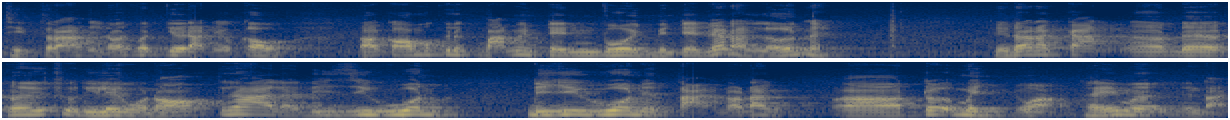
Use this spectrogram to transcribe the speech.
thì ra thì nó vẫn chưa đạt yêu cầu. Nó có một cái lực bán bên trên vô hình bên trên rất là lớn này. Thì nó đang cạn uh, cái sự đi lên của nó. Thứ hai là DigiWon DigiWon hiện tại nó đang uh, trợ mình đúng không ạ? Thấy mà hiện tại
